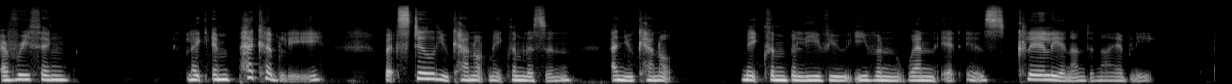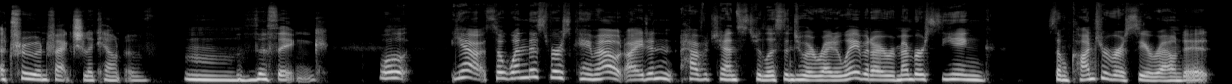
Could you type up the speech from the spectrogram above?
everything like impeccably, but still you cannot make them listen and you cannot make them believe you even when it is clearly and undeniably a true and factual account of Mm. the thing. Well, yeah. So when this first came out, I didn't have a chance to listen to it right away, but I remember seeing some controversy around it.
